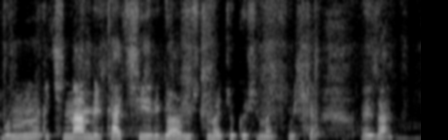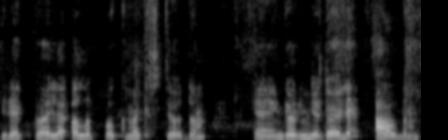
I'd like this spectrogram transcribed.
Bunun içinden birkaç şiiri görmüştüm ve çok hoşuma gitmişti. O yüzden direkt böyle alıp okumak istiyordum. Ee, görünce de öyle aldım.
